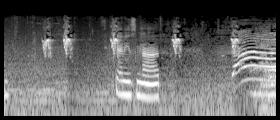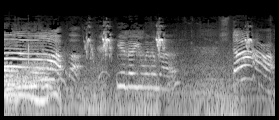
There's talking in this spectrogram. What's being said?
me? Jenny's mad. Stop! You know you want to laugh. Stop!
